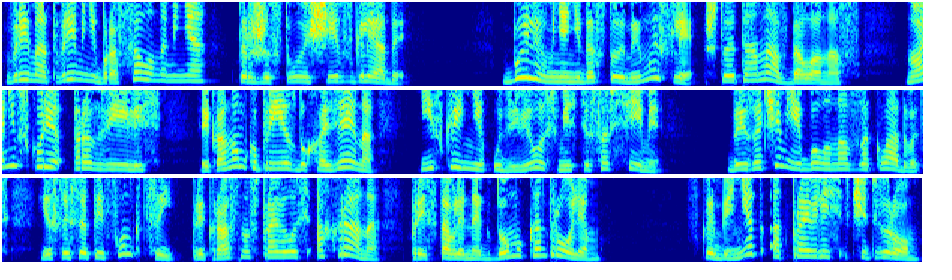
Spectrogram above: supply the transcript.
время от времени бросала на меня торжествующие взгляды. Были у меня недостойные мысли, что это она сдала нас, но они вскоре развеялись. Экономка приезду хозяина искренне удивилась вместе со всеми. Да и зачем ей было нас закладывать, если с этой функцией прекрасно справилась охрана, представленная к дому контролем? В кабинет отправились вчетвером.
